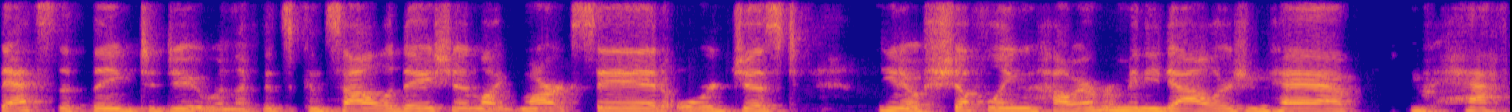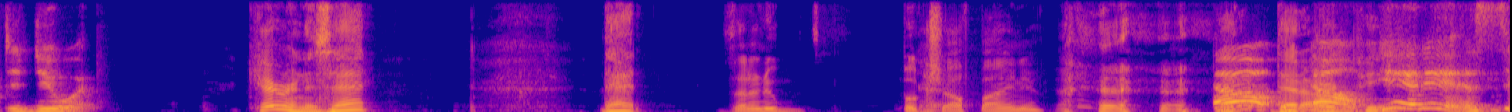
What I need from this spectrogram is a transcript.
that's the thing to do. And if it's consolidation, like Mark said, or just, you know, shuffling however many dollars you have, you have to do it. Karen, is that that Is that a new bookshelf behind you? Oh, that oh RP? yeah, it is.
